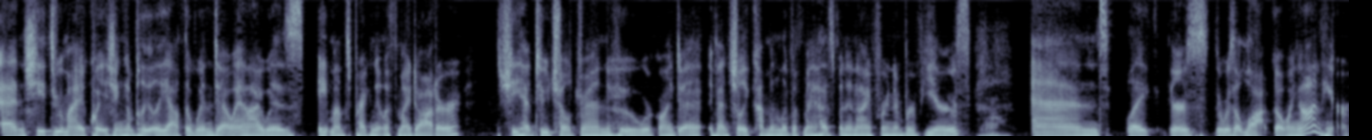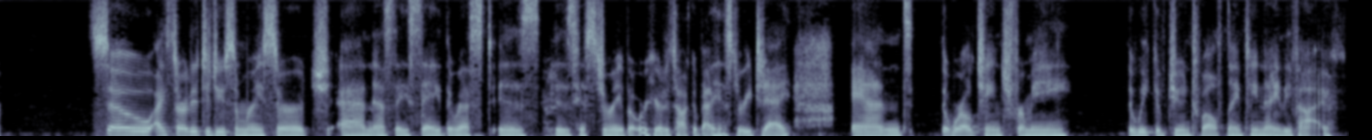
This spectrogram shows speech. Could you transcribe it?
and she threw my equation completely out the window and i was eight months pregnant with my daughter she had two children who were going to eventually come and live with my husband and i for a number of years Wow. And like there's there was a lot going on here. So i started to do some research and as they say the rest is is history but we're here to talk about history today. And the world changed for me the week of june twelfth, 1995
